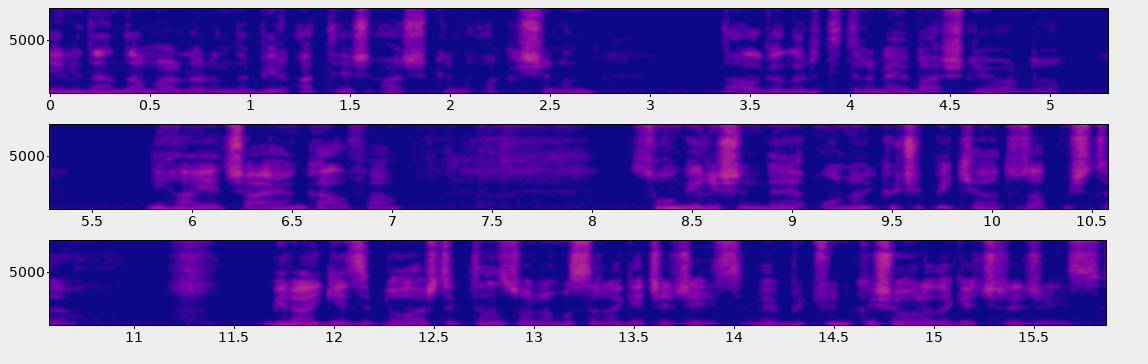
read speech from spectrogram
yeniden damarlarında bir ateş aşkın akışının dalgaları titremeye başlıyordu. Nihayet Şayan Kalfa son gelişinde ona küçük bir kağıt uzatmıştı. Bir ay gezip dolaştıktan sonra Mısır'a geçeceğiz ve bütün kışı orada geçireceğiz.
